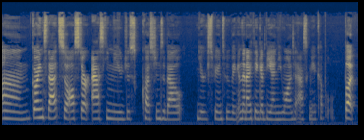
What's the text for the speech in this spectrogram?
um, going to that, so I'll start asking you just questions about your experience moving, and then I think at the end you wanted to ask me a couple. But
